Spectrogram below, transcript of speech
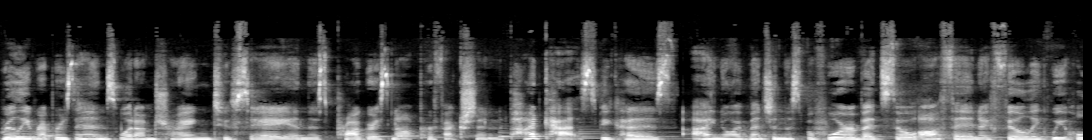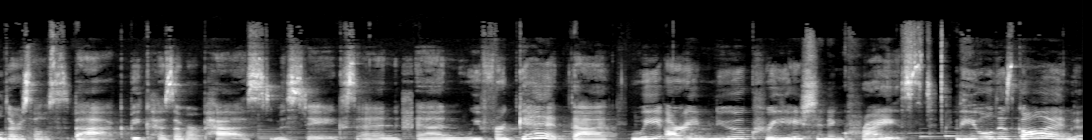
really represents what I'm trying to say in this Progress Not Perfection podcast because I know I've mentioned this before, but so often I feel like we hold ourselves back because of our past mistakes and and we forget that we are a new creation in Christ. The old is gone.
